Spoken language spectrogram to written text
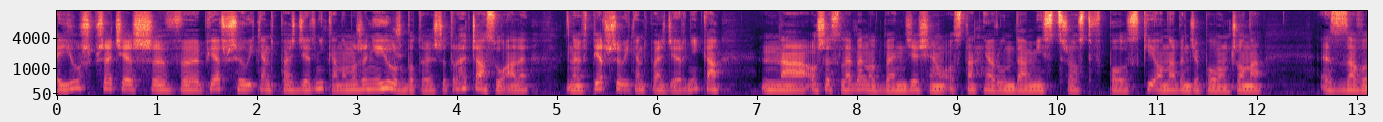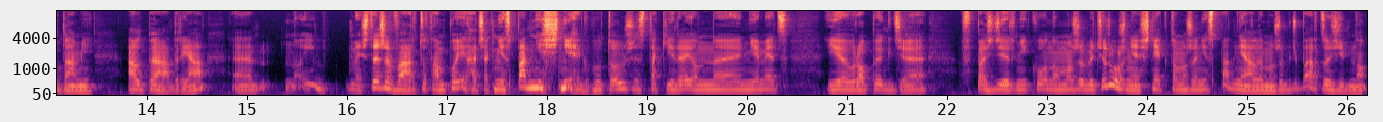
już przecież w pierwszy weekend października, no może nie już, bo to jeszcze trochę czasu, ale w pierwszy weekend października na Oszesleben odbędzie się ostatnia runda Mistrzostw Polski. Ona będzie połączona z zawodami Alpe Adria. No i myślę, że warto tam pojechać, jak nie spadnie śnieg, bo to już jest taki rejon Niemiec i Europy, gdzie w październiku no może być różnie. Śnieg to może nie spadnie, ale może być bardzo zimno.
